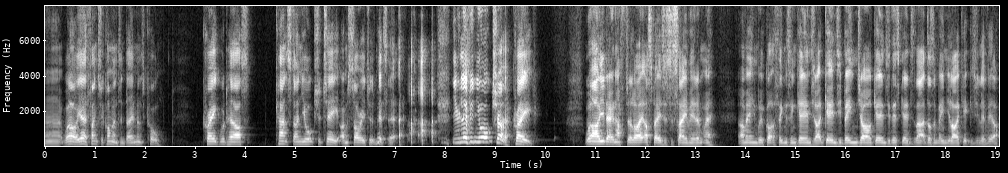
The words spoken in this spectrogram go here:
Uh, well, yeah, thanks for commenting, Damon. It's cool. Craig Woodhouse, can't stand Yorkshire tea. I'm sorry to admit it. you live in Yorkshire, Craig. Well, you don't have to, like, I suppose it's the same here, don't we? I mean, we've got things in Guernsey, like Guernsey bean jar, Guernsey this, Guernsey that. It doesn't mean you like it because you live here.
